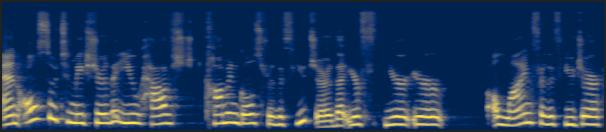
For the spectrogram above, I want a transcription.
And also to make sure that you have sh- common goals for the future, that you're you're you're aligned for the future,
